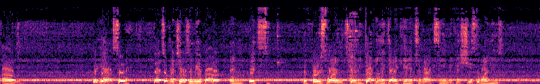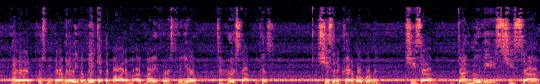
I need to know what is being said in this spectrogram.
Um, but yeah, so that's what my channel's going to be about. And it's the first one that's going to be definitely dedicated to Maxine because she's the one who's kind of like pushed me. But I'm going to leave a link at the bottom of my first video to her stuff because she's an incredible woman. She's um, done movies. She's um,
